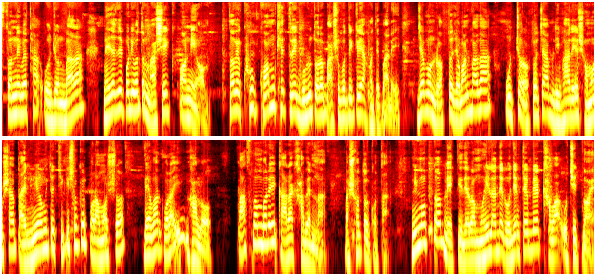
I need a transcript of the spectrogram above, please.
স্তন্যে ব্যথা, ওজন বাড়া, মেজাজের পরিবর্তন, মাসিক অনিয়ম। তবে খুব কম ক্ষেত্রে গুরুতর পার্শ্ব প্রতিক্রিয়া হতে পারে, যেমন রক্ত জমাট বাঁধা, উচ্চ রক্তচাপ, লিভারের সমস্যা, তাই নিয়মিত চিকিৎসকের পরামর্শ ব্যবহার করাই ভালো। পাঁচ নম্বরে, কারা খাবেন না? বা সতর্কতা। নিম্নোক্ত ব্যক্তিদের বা মহিলাদের রোজেন ট্যাবলেট খাওয়া উচিত নয়।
